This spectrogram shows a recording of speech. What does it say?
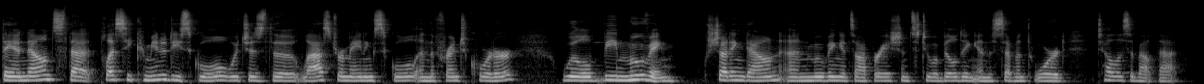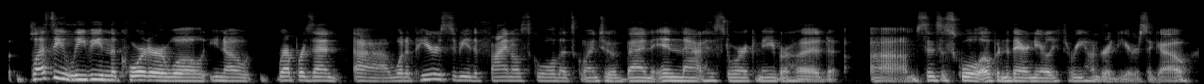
they announced that Plessy Community School, which is the last remaining school in the French Quarter, will be moving, shutting down and moving its operations to a building in the Seventh Ward. Tell us about that. Plessy leaving the quarter will, you know, represent uh, what appears to be the final school that's going to have been in that historic neighborhood um, since the school opened there nearly 300 years ago.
